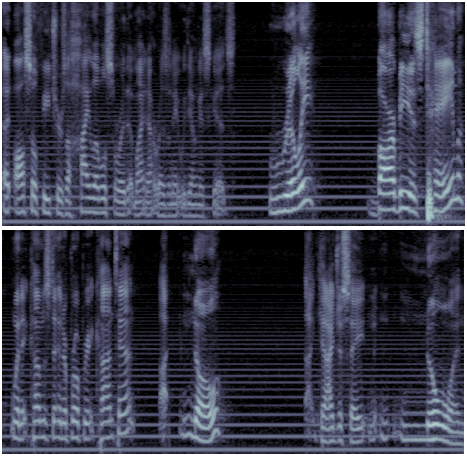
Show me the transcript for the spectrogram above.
it also features a high level story that might not resonate with youngest kids. Really? Barbie is tame when it comes to inappropriate content? No. Can I just say, n- no one,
